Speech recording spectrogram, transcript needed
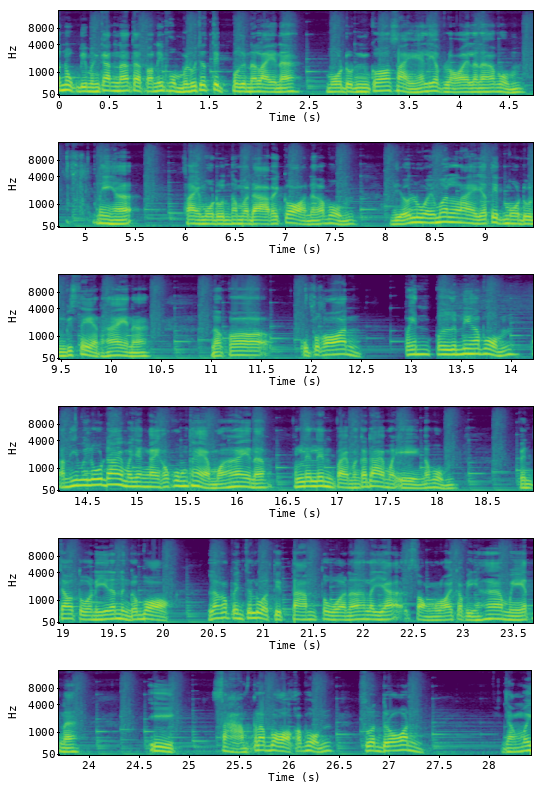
สนุกดีเหมือนกันนะ แต่ตอนนี้ผมไม่รู้จะติดปืนอะไรนะ โมดุลก็ใส่ให้เรียบร้อยแล้วนะครับผมนี่ฮะใส่โมดุลธรรมดาไปก่อนนะครับผม เดี๋ยวรวยเมื่อไหร่จะติดโมดุลพิเศษให้นะ แล้วก็อุปกรณ์ เป็นปืนนี่ครับผม อันที่ไม่รู้ได้มายังไงเขาคงแถมมาให้นะเพราะเล่นๆไปมันก็ได้มาเองครับผม เป็นเจ้าตัวนี้นะหนึ่งก็บอก แล้วก็เป็นจรวดติดตามตัวนะ ระยะ 200 กับอีก 5 เมตรนะ อีก 3 กระบอกครับผม ส่วนโดรนยังไม่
